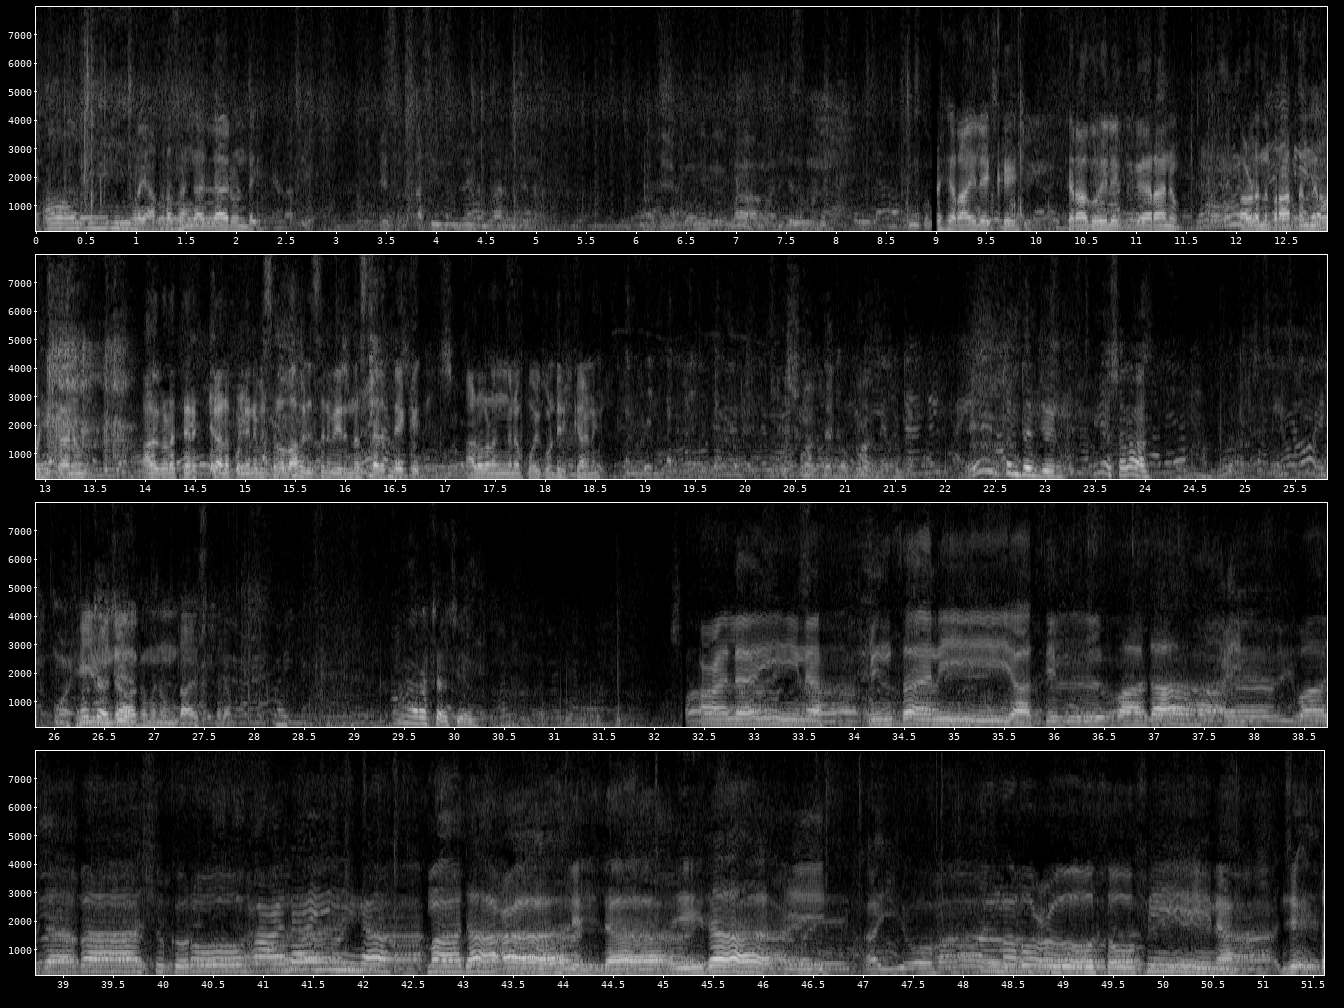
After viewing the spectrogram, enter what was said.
നമ്മളെ യാത്രാ സംഘം എല്ലാവരും ഉണ്ട് ഹിറായിലേക്ക് ഹിറാ ഗുഹയിലേക്ക് കയറാനും അവിടെ നിന്ന് പ്രാർത്ഥന നിർവഹിക്കാനും ആളുകളുടെ തിരക്കാണ് പുണ്യ നബി സല്ലല്ലാഹു അലൈഹി വസല്ലം വരുന്ന സ്ഥലത്തേക്ക് ആളുകൾ അങ്ങനെ പോയിക്കൊണ്ടിരിക്കുകയാണ് വഹിയുടെ ആഗമനം ഉണ്ടായ സ്ഥലം علينا من ثنيات الوداع. وجب الشكر علينا ما دعا لله داعي. أيها المبعوث فينا جئت.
